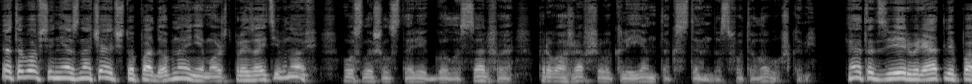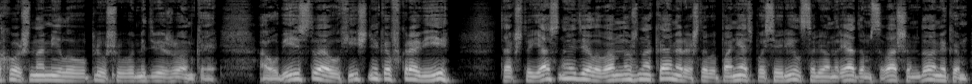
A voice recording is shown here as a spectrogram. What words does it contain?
это вовсе не означает, что подобное не может произойти вновь», — услышал старик голос Альфа, провожавшего клиента к стенду с фотоловушками. Этот зверь вряд ли похож на милого плюшевого медвежонка, а убийство у хищников в крови. Так что, ясное дело, вам нужна камера, чтобы понять, поселился ли он рядом с вашим домиком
